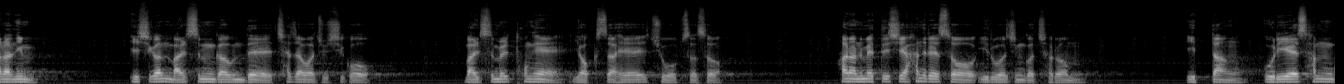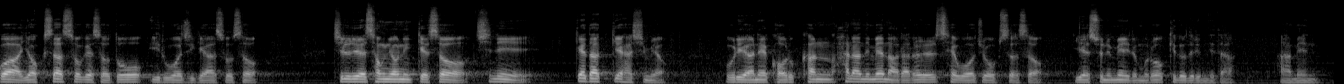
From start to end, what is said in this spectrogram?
하나님, 이 시간 말씀 가운데 찾아와 주시고 말씀을 통해 역사해 주옵소서. 하나님의 뜻이 하늘에서 이루어진 것처럼 이 땅 우리의 삶과 역사 속에서도 이루어지게 하소서. 진리의 성령님께서 친히 깨닫게 하시며 우리 안에 거룩한 하나님의 나라를 세워 주옵소서. 예수님의 이름으로 기도드립니다. 아멘.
